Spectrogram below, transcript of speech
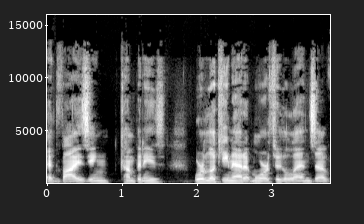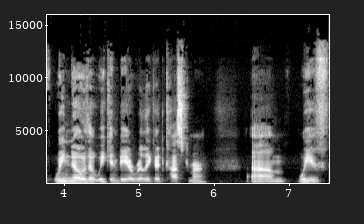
advising companies. We're looking at it more through the lens of we know that we can be a really good customer. Um, we've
